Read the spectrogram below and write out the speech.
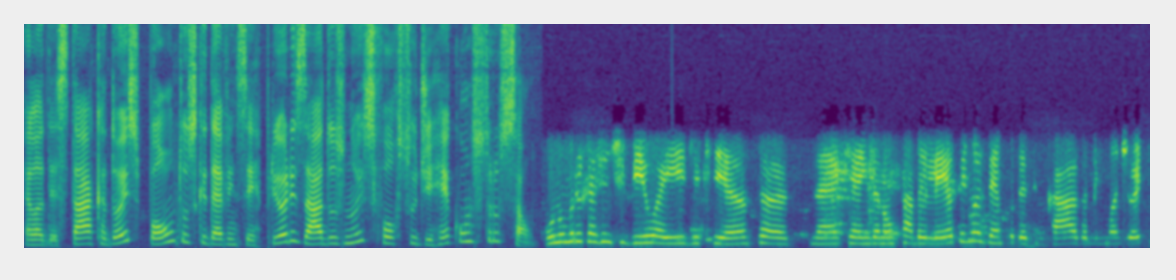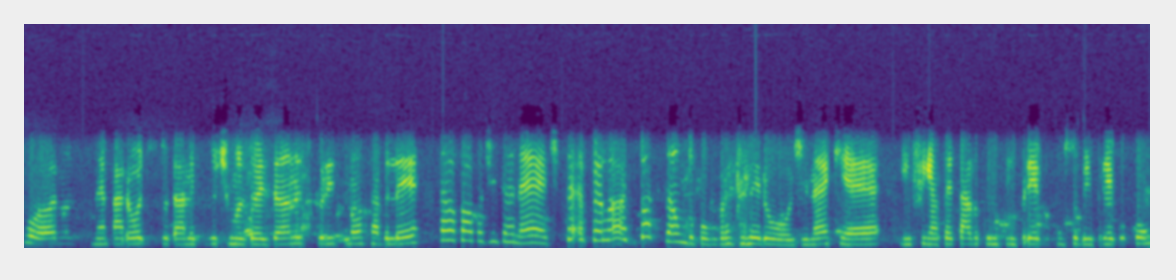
Ela destaca dois pontos que devem ser priorizados no esforço de reconstrução. O número que a gente viu aí de crianças né, que ainda não sabe ler, eu tenho um exemplo desse em casa, minha irmã de 8 anos, né, parou de estudar nesses últimos dois anos, por isso não sabe ler, pela falta de internet, pela situação do povo brasileiro hoje, né, que é enfim, afetado com desemprego, com subemprego, com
